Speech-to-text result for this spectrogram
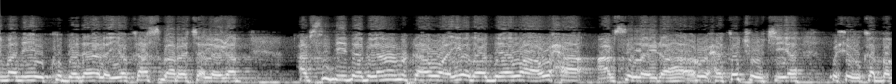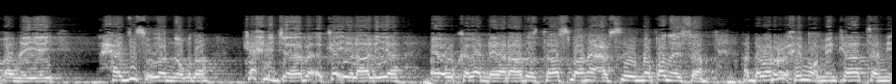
imanayo ku dadaalayo. Kaas baa rajo laydhaah cabsidii dablama markaa waa iyadoo dee waa waxa cabsi laydhaahaa ruuxa ka joojiya wixii uu ka baqanayay. Xaajis uga noqda ka xijaaba ka ilaaliya ee uu kaga dheeraado taas baana cabsidii noqonaysa. Haddaba ruuxii mu'minkaa tani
